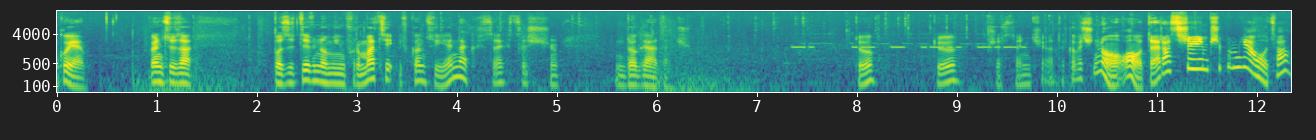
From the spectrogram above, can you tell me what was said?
Dziękuję. W końcu za pozytywną informację i w końcu jednak zechce się dogadać. Tu, tu, przestańcie atakować. No, o, teraz się im przypomniało, co?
